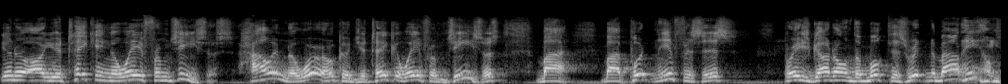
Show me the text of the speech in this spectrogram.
you know, are you taking away from Jesus? How in the world could you take away from Jesus by, by putting emphasis, praise God, on the book that's written about Him?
